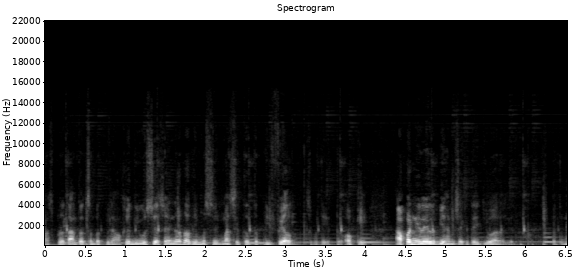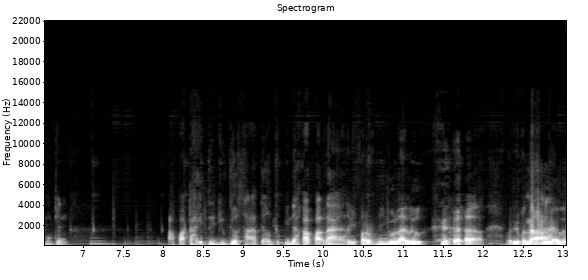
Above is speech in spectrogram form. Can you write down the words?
Mas Bro Anton sempat bilang, oke okay, di usia senior tapi masih masih tetap di field seperti itu. Oke, okay, apa nilai lebih yang bisa kita jual gitu? Seperti mungkin apakah itu juga saatnya untuk pindah kapal? Nah, River minggu lalu, River nah. minggu lalu,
